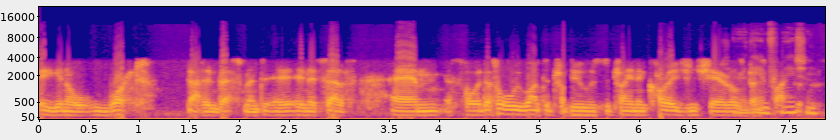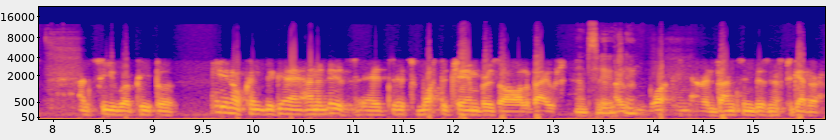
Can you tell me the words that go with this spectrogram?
you know worth that investment in itself. Um, so that's what we want to try to do is to try and encourage and share those best practices and see where people you know, can be, uh, and it is. It's, it's what the chamber is all about. Absolutely, about working and advancing business together.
